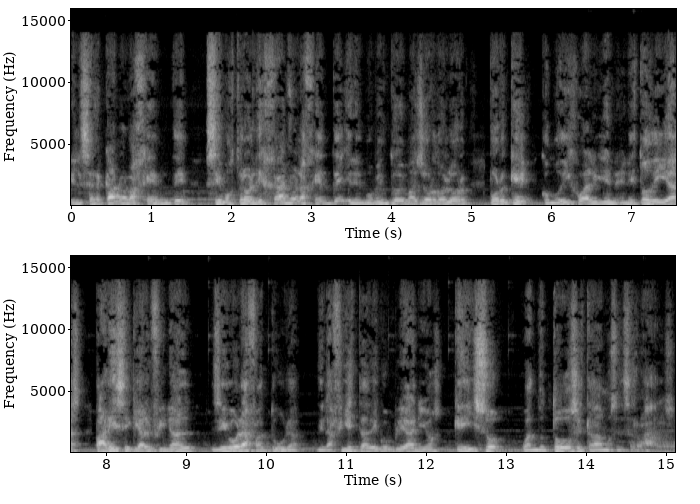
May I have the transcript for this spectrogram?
el cercano a la gente, se mostró lejano a la gente en el momento de mayor dolor porque, como dijo alguien en estos días, parece que al final llegó la factura de la fiesta de cumpleaños que hizo cuando todos estábamos encerrados.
